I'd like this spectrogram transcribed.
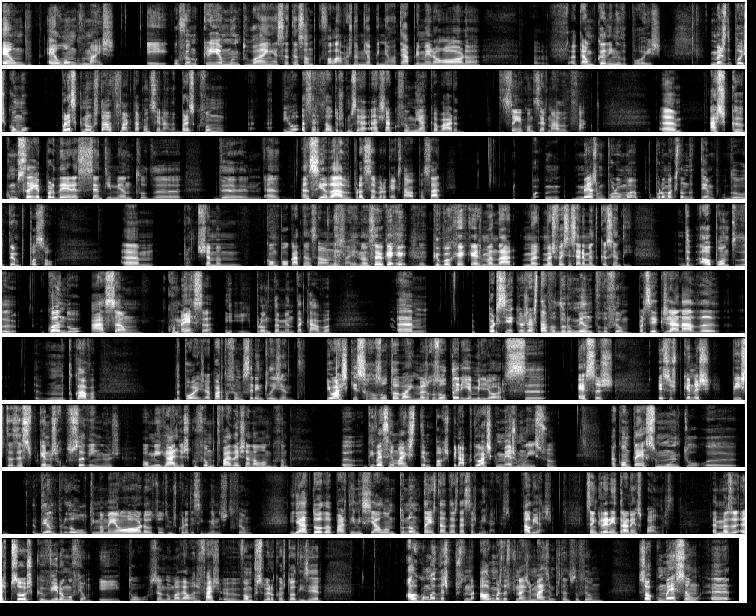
é, um, é longo demais. E o filme cria muito bem essa tensão de que falavas, na minha opinião, até à primeira hora até um bocadinho depois, mas depois, como parece que não está de facto a acontecer nada, parece que o filme. Eu a certas alturas comecei a achar que o filme ia acabar sem acontecer nada de facto. Um, acho que comecei a perder esse sentimento de, de ansiedade para saber o que é que estava a passar, mesmo por uma, por uma questão de tempo, do tempo passou. Um, pronto, chama-me com pouca atenção, não sei. Não sei o que, é, que boca é que queres mandar, mas, mas foi sinceramente o que eu senti. De, ao ponto de, quando a ação começa e, e prontamente acaba, um, parecia que eu já estava dormente do filme. Parecia que já nada me tocava. Depois, a parte do filme ser inteligente. Eu acho que isso resulta bem, mas resultaria melhor se essas, essas pequenas pistas, esses pequenos repousadinhos ou migalhas que o filme te vai deixando ao longo do filme uh, tivessem mais tempo para respirar. Porque eu acho que mesmo isso acontece muito uh, dentro da última meia hora, os últimos 45 minutos do filme. E há toda a parte inicial onde tu não tens tantas dessas migalhas. Aliás, sem querer entrar em spoilers, uh, mas as pessoas que viram o filme, e tu sendo uma delas, vão perceber o que eu estou a dizer. Alguma das algumas das personagens mais importantes do filme só começam a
